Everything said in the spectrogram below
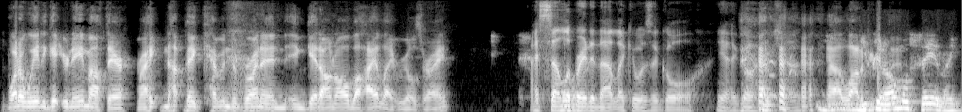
what a way to get your name out there, right? Not big Kevin De Bruyne and, and get on all the highlight reels, right? I celebrated that like it was a goal. Yeah, go ahead, Sean. a lot of you can people did. almost say like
